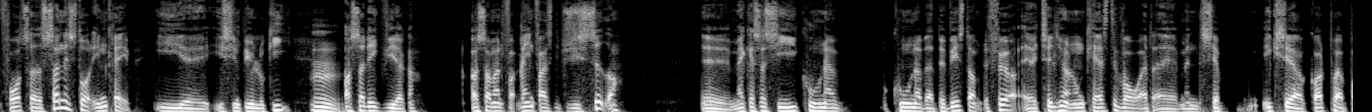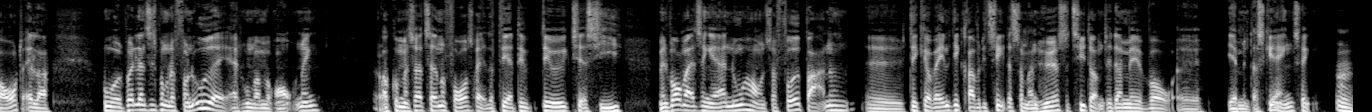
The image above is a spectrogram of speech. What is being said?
foretaget sådan et stort indgreb i, øh, i sin biologi, mm. og så det ikke virker. Og så man rent faktisk lige pludselig sidder. Øh, man kan så sige, kunne hun have, kunne hun have været bevidst om det før, øh, tilhører nogle kaste, hvor at, øh, man ser, ikke ser godt på abort, eller hun var på et eller andet tidspunkt have fundet ud af, at hun var med rovn, ikke? Og kunne man så have taget nogle forårsregler der, det, det er jo ikke til at sige. Men hvor man alting er, nu har hun så fået barnet. Øh, det kan jo være en af de graviditeter, som man hører så tit om, det der med, hvor, øh, jamen, der sker ingenting. Mm.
